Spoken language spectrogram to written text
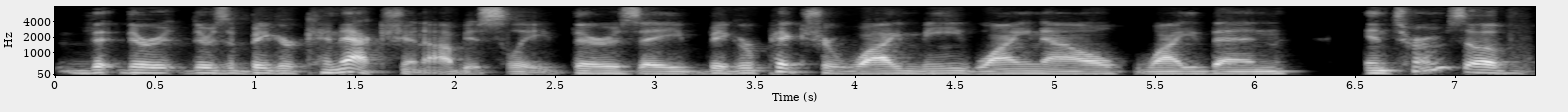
that there, there's a bigger connection, obviously. There's a bigger picture. Why me? Why now? Why then? In terms of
